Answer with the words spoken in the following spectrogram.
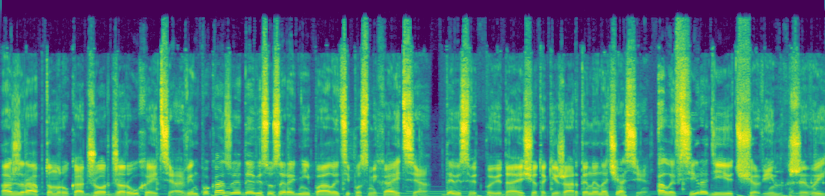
Аж раптом рука Джорджа рухається. Він показує Девісу середній палець і посміхається. Девіс відповідає, що такі жарти не на часі, але всі радіють, що він живий.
